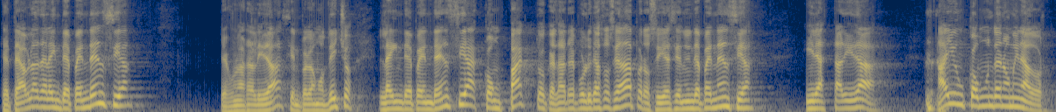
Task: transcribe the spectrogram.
que te habla de la independencia, que es una realidad, siempre lo hemos dicho, la independencia compacto, que es la República Asociada, pero sigue siendo independencia, y la estadidad, hay un común denominador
